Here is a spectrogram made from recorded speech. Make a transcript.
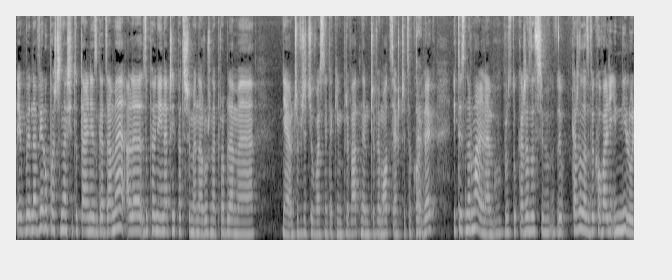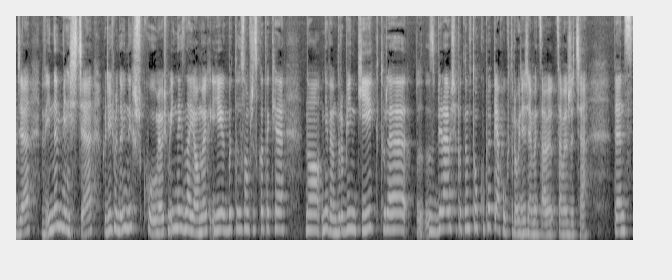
jakby na wielu płaszczyznach się totalnie zgadzamy, ale zupełnie inaczej patrzymy na różne problemy, nie wiem, czy w życiu właśnie takim prywatnym, czy w emocjach, czy cokolwiek. Tak. I to jest normalne, bo po prostu każda z nas się, każda z nas wychowali inni ludzie w innym mieście, chodziliśmy do innych szkół, miałyśmy innych znajomych i jakby to są wszystko takie, no nie wiem, drobinki, które zbierają się potem w tą kupę piachu, którą niesiemy całe, całe życie. Więc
